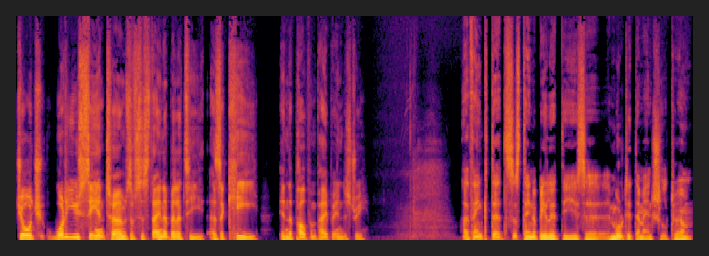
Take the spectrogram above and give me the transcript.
George, what do you see in terms of sustainability as a key in the pulp and paper industry? I think that sustainability is a multidimensional term.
